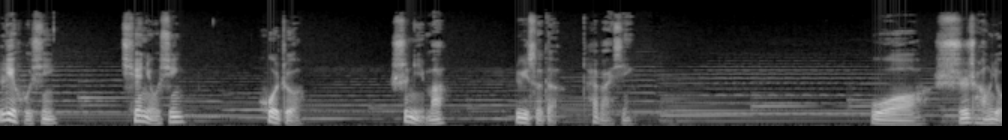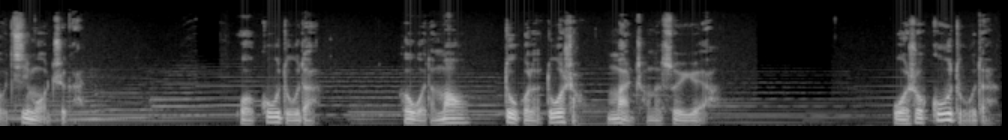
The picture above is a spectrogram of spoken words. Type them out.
猎户星、牵牛星，或者是你吗？绿色的太白星。我时常有寂寞之感。我孤独的和我的猫度过了多少漫长的岁月啊！我说孤独的，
